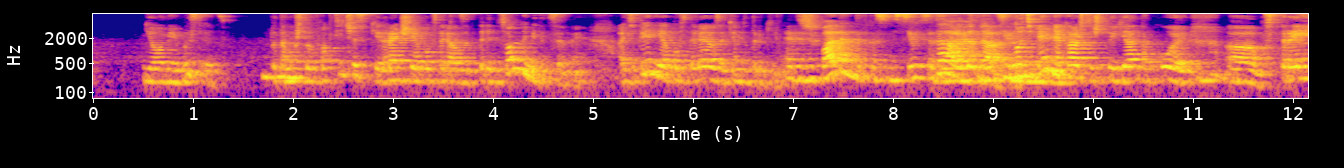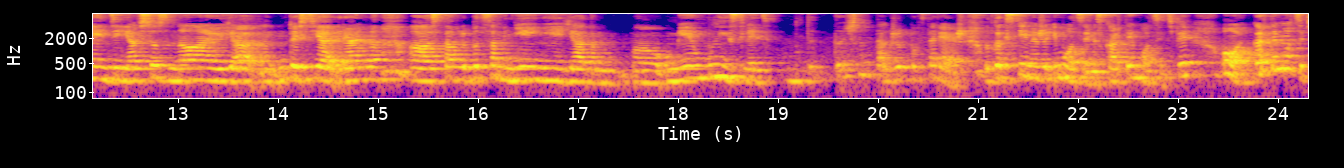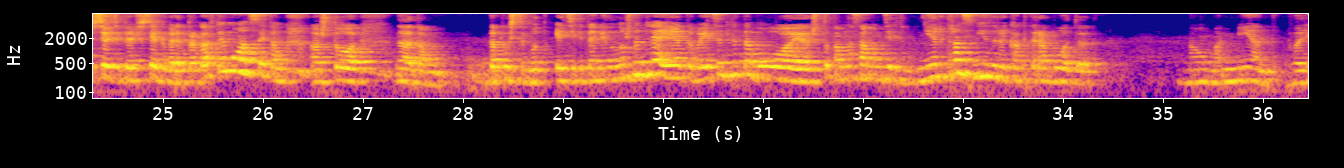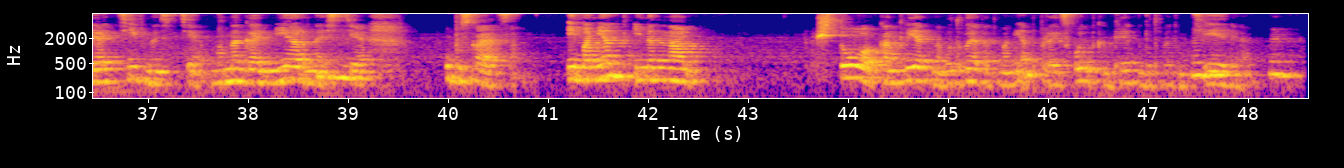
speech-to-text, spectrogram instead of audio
я умею мыслить, Потому что фактически раньше я повторяла за традиционной медициной, а теперь я повторяю за кем-то другим. Это же паттерн только сместился. Да, да, да. Но теперь мне кажется, что я такой э, в тренде, я все знаю, я, ну, то есть я реально э, ставлю под сомнение, я там э, умею мыслить. Ну ты точно так же повторяешь. Вот как с теми же эмоциями, с картой эмоций. Теперь, о, карта эмоций, все, теперь все говорят про карту эмоций, там, э, что да, там допустим, вот эти витамины нужны для этого, эти для того, что там на самом деле там, нейротрансмиттеры как-то работают. Но момент вариативности, многомерности mm-hmm. упускается. И момент именно, что конкретно вот в этот момент происходит конкретно вот в этом теле. Mm-hmm.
